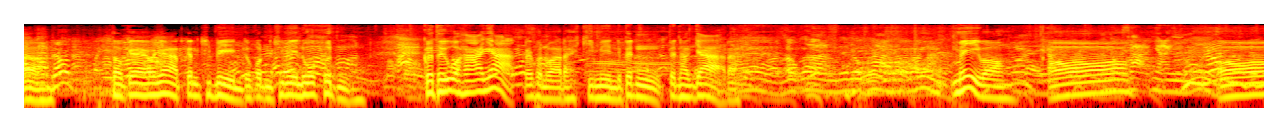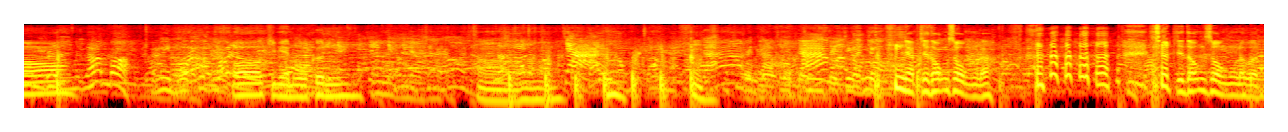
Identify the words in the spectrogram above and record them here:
อ่าเต่าแก้วญาติกันคิเมนทุกคนคิเมนรัวขึ้น ก็ถือว่าหายากได้เพิ่นว่าได้คิเมนนี่เป็นเป็นทางญาตินะโรงงานในโรงงานเราไม่มีบ่อ๋อสะใหญ่อ๋อมีพวกคุณโอ้คิเมนรัวขึ้นอ๋อจ่ายหยัดจะท้องส่งเหรอ หยัดจะต้องส่งละเพิ่น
